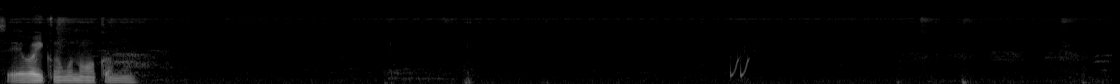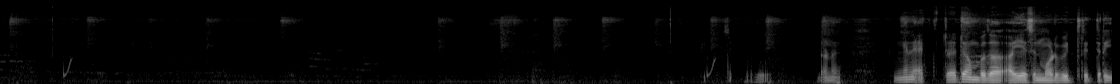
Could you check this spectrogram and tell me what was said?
സേവ് ആയിക്കും നമുക്ക് നോക്കാം ഇതാണ്. ഇങ്ങനെ എക്സ്ട്രാക്റ്റ് ആകുമ്പോൾ I S N mod V three three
